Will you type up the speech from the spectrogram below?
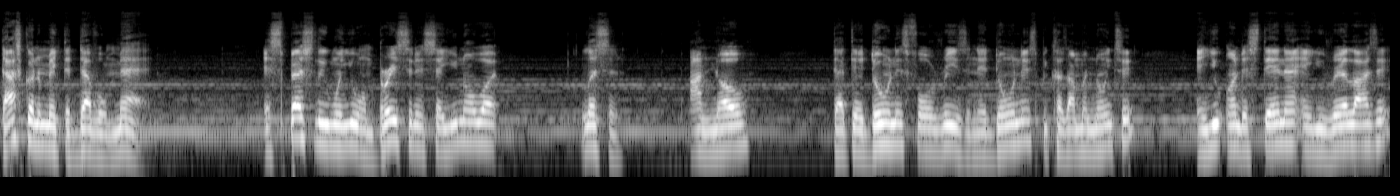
That's going to make the devil mad. Especially when you embrace it and say, you know what? Listen, I know that they're doing this for a reason. They're doing this because I'm anointed. And you understand that and you realize it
